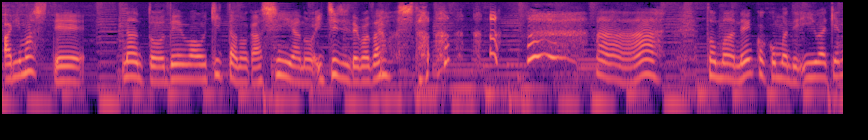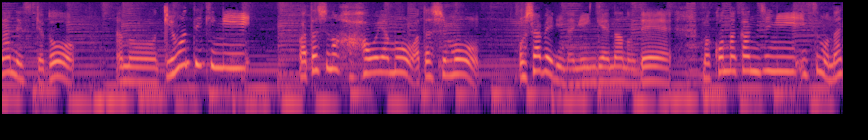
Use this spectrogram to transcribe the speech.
ありましてなんと電話を切ったのが深夜の1時でございました。ああとまあねここまで言い訳なんですけどあの基本的に私の母親も私もおしゃべりな人間なので、まあ、こんな感じにいつもなっ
